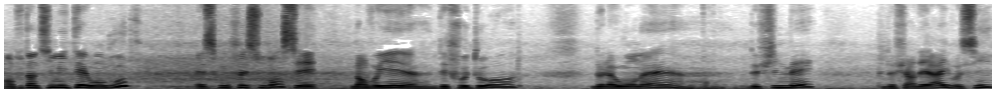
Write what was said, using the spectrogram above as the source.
en toute intimité ou en groupe. Et ce qu'on fait souvent, c'est d'envoyer euh, des photos de là où on est, de filmer, de faire des lives aussi.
